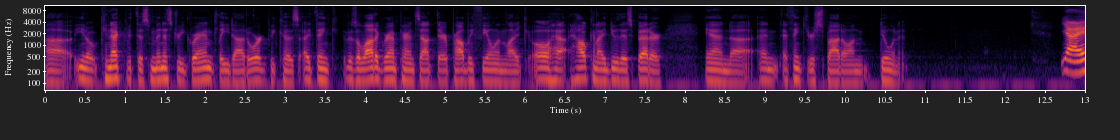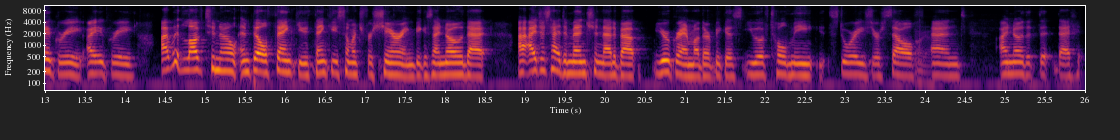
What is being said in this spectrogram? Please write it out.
uh, you know, connect with this ministry, grandly.org, because I think there's a lot of grandparents out there probably feeling like, oh, how, how can I do this better? And, uh, and I think you're spot on doing it. Yeah, I agree. I agree. I would love to know, and Bill, thank you. Thank you so much for sharing because I know that I, I just had to mention that about your grandmother because you have told me stories yourself. Oh, yeah. And I know that, the, that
